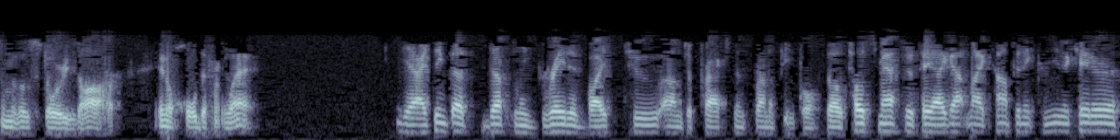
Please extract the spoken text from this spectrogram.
some of those stories are in a whole different way. Yeah, I think that's definitely great advice to um, to practice in front of people. So Toastmasters, hey, I got my competent communicator.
